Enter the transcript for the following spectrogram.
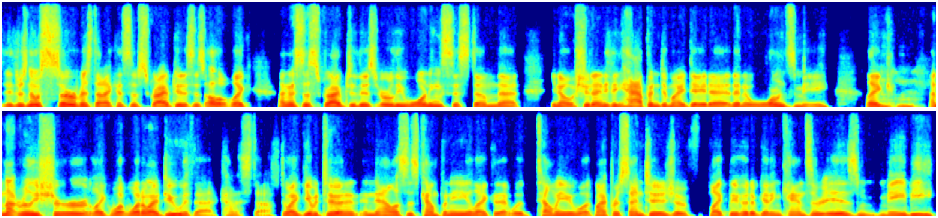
there's no service that i can subscribe to that says oh like i'm going to subscribe to this early warning system that you know should anything happen to my data then it warns me like mm-hmm. i'm not really sure like what what do i do with that kind of stuff? Do i give it to an analysis company like that would tell me what my percentage of likelihood of getting cancer is? Maybe.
